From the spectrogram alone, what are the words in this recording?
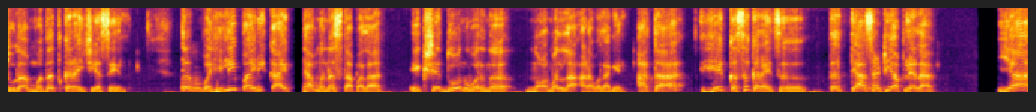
तुला मदत करायची असेल तर हम्म. पहिली पायरी काय ह्या मनस्तापाला एकशे दोन वर्ण नॉर्मलला आणावं लागेल. आता हे कसं करायचं? तर त्यासाठी आपल्याला या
